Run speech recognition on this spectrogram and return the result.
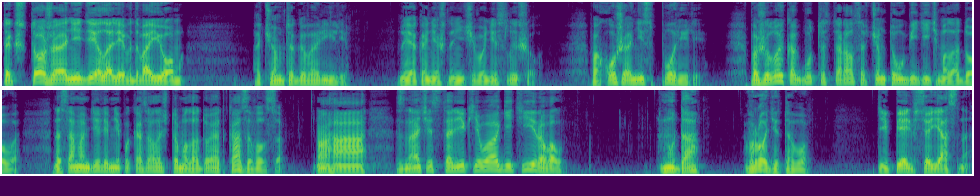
Так что же они делали вдвоем? О чем-то говорили. Но я, конечно, ничего не слышал. Похоже, они спорили. Пожилой как будто старался в чем-то убедить молодого. На самом деле мне показалось, что молодой отказывался. «Ага, Значит, старик его агитировал. Ну да, вроде того. Теперь все ясно.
